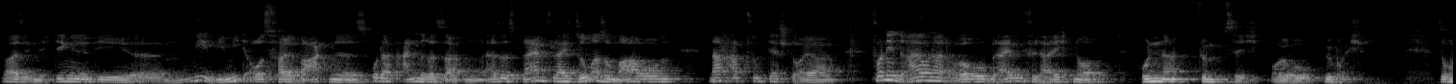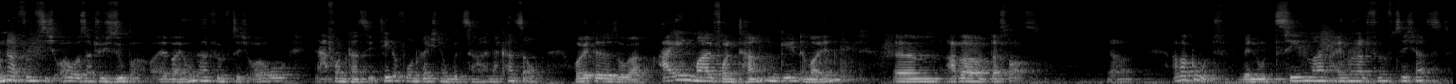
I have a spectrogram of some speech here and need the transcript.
weiß ich nicht, Dinge, die, ähm, wie, wie Mietausfall, Wagnis oder andere Sachen. Also es bleiben vielleicht summa summarum nach Abzug der Steuer. Von den 300 Euro bleiben vielleicht noch 150 Euro übrig. So 150 Euro ist natürlich super, weil bei 150 Euro, davon kannst du die Telefonrechnung bezahlen, da kannst du auch heute sogar einmal von tanken gehen, immerhin. Ähm, aber das war's. Ja. Aber gut, wenn du 10 mal 150 hast,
